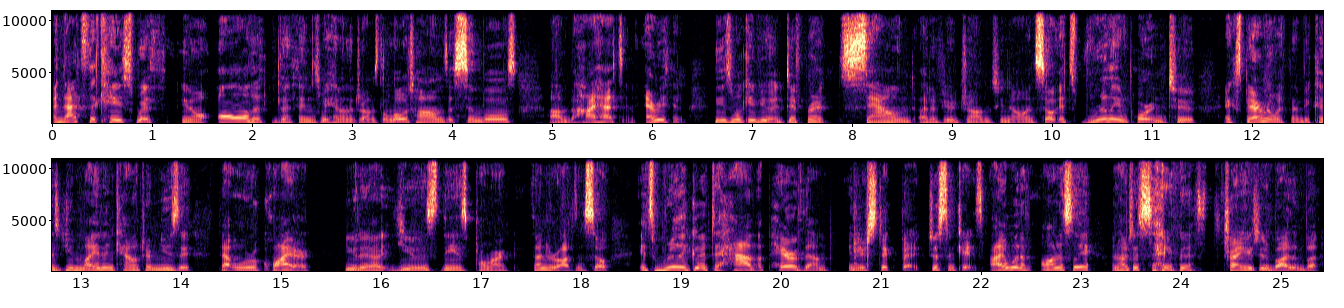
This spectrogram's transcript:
And that's the case with you know all the, the things we hit on the drums, the low toms, the cymbals, um, the hi-hats, and everything. These will give you a different sound out of your drums, you know, and so it's really important to experiment with them because you might encounter music that will require you to use these Promark Thunder Rods. And so it's really good to have a pair of them in your stick bag, just in case. I would have honestly, I'm not just saying this to try and get you to buy them, but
